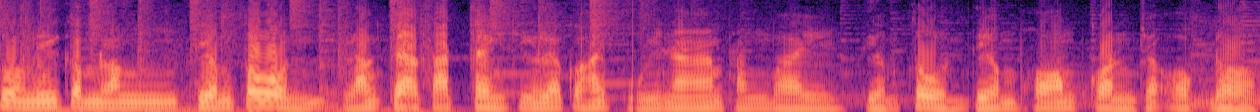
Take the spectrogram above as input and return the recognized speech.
ช่วงนี้กำลังเตรียมต้น หลังจากตัดแต่งจริงแล้วก็ให้ปุ๋ยน้ำทางใบ เตรียมต้น เตรียมพร้อมก่อนจะออกดอก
